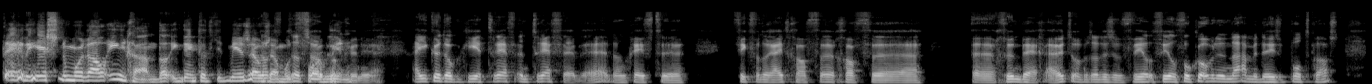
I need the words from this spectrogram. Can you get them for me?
tegen de heersende de moraal ingaan. Dat, ik denk dat je het meer zo dat, zou moeten dat formuleren. Zou kunnen, ja. En je kunt ook een keer tref, een tref hebben. Hè? Dan geeft Vic van der Rijt gaf, uh, gaf uh, Gunberg uit. Dat is een veel, veel voorkomende naam in deze podcast.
